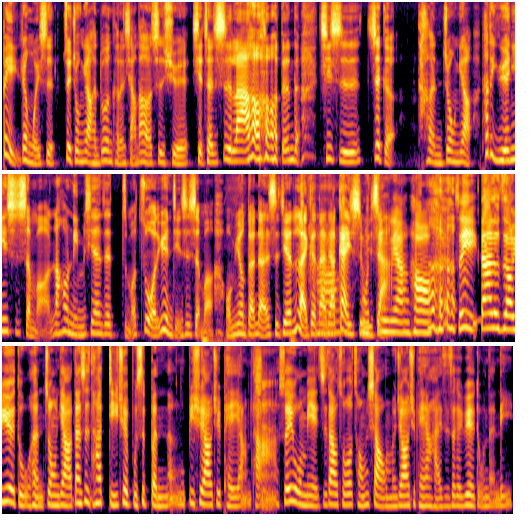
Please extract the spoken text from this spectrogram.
被认为是最重要。很多人可能想到的是学写程式啦，呵 呵等等，其实这个。很重要，它的原因是什么？然后你们现在在怎么做？愿景是什么？我们用短短的时间来跟大家概述一下。尽量好，所以大家都知道阅读很重要，但是它的确不是本能，必须要去培养它。所以我们也知道说，从小我们就要去培养孩子这个阅读能力。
